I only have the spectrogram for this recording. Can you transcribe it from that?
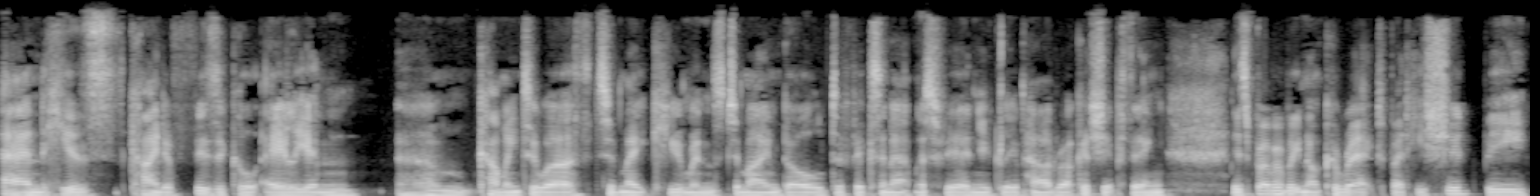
and his kind of physical alien um, coming to Earth to make humans to mine gold to fix an atmosphere nuclear powered rocket ship thing is probably not correct, but he should be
